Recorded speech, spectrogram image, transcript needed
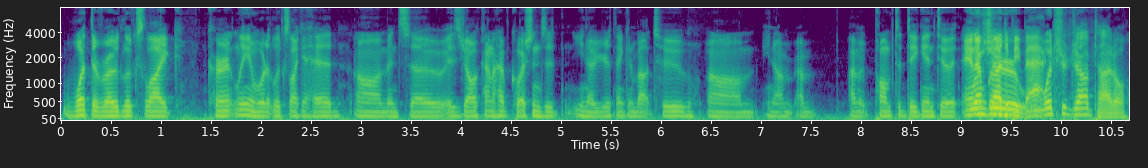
what the road looks like currently and what it looks like ahead. Um, and so as y'all kind of have questions that you know you're thinking about too, um, you know I'm, I'm I'm pumped to dig into it, and What's I'm glad your- to be back. What's your job title?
